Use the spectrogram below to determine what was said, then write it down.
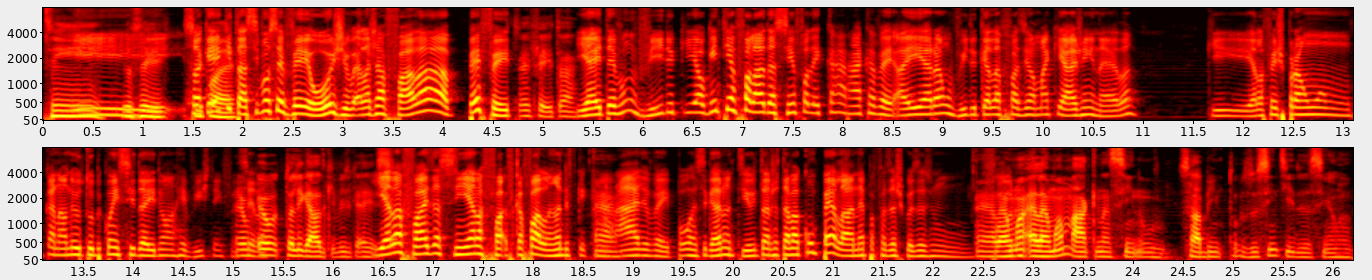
Sim, e. eu sei. Só que aí qual que é. tá, se você vê hoje, ela já fala perfeito. Perfeito, é. E aí teve um vídeo que alguém tinha falado assim, eu falei, caraca, velho. Aí era um vídeo que ela fazia uma maquiagem nela. Que ela fez pra um, um canal no YouTube conhecido aí de uma revista, enfim, Eu, sei lá. eu tô ligado que vídeo que é esse. E ela faz assim, ela fa- fica falando, e fiquei, caralho, velho, porra, se garantiu. Então ela já tava com o pé lá, né, pra fazer as coisas no. Ela fora. é, uma, ela é uma máquina, assim, no, sabe, em todos os sentidos, assim. Ela...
